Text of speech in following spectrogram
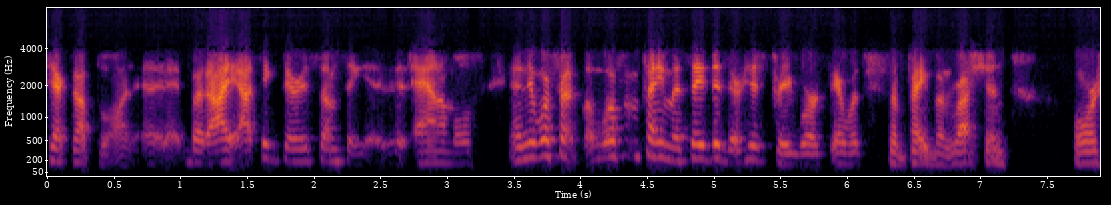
check up on. Uh, But I, I think there is something that animals, and they were from, were famous. They did their history work. There was some famous Russian horse,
